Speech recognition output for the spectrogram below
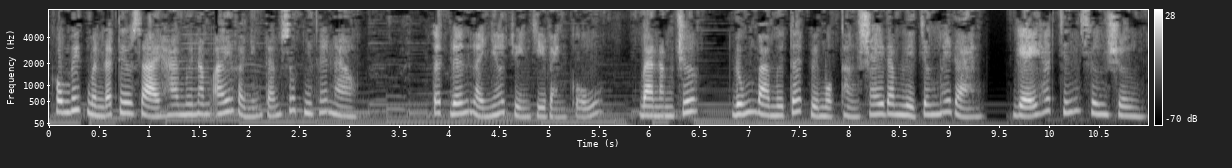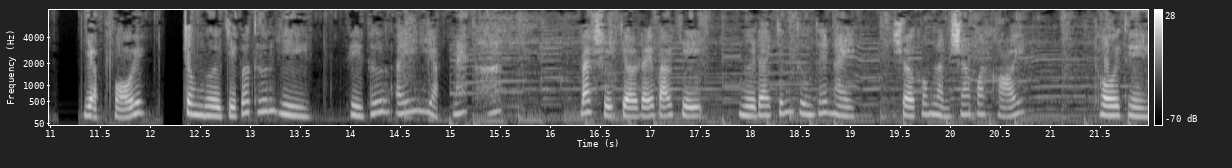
không biết mình đã tiêu xài 20 năm ấy vào những cảm xúc như thế nào. Tết đến lại nhớ chuyện chị bạn cũ. Ba năm trước, đúng 30 Tết bị một thằng say đâm lìa chân mấy đoạn, gãy hết chính xương sườn, dập phổi. Trong người chỉ có thứ gì, thì thứ ấy dập nát hết. Bác sĩ chợ rẫy bảo chị, người đa chấn thương thế này, sợ không làm sao qua khỏi. Thôi thì,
